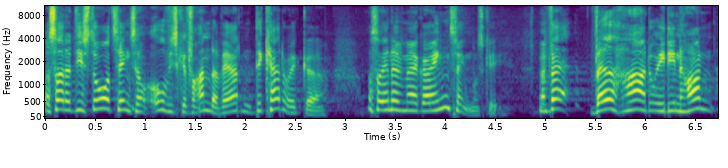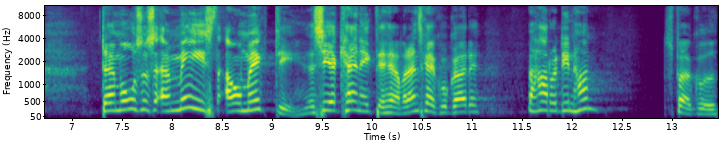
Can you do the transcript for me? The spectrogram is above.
og så er der de store ting, som, åh, oh, vi skal forandre verden. Det kan du ikke gøre. Og så ender vi med at gøre ingenting måske. Men hvad, hvad har du i din hånd, da Moses er mest afmægtig? Jeg siger, jeg kan ikke det her. Hvordan skal jeg kunne gøre det? Hvad har du i din hånd? Spørger Gud.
